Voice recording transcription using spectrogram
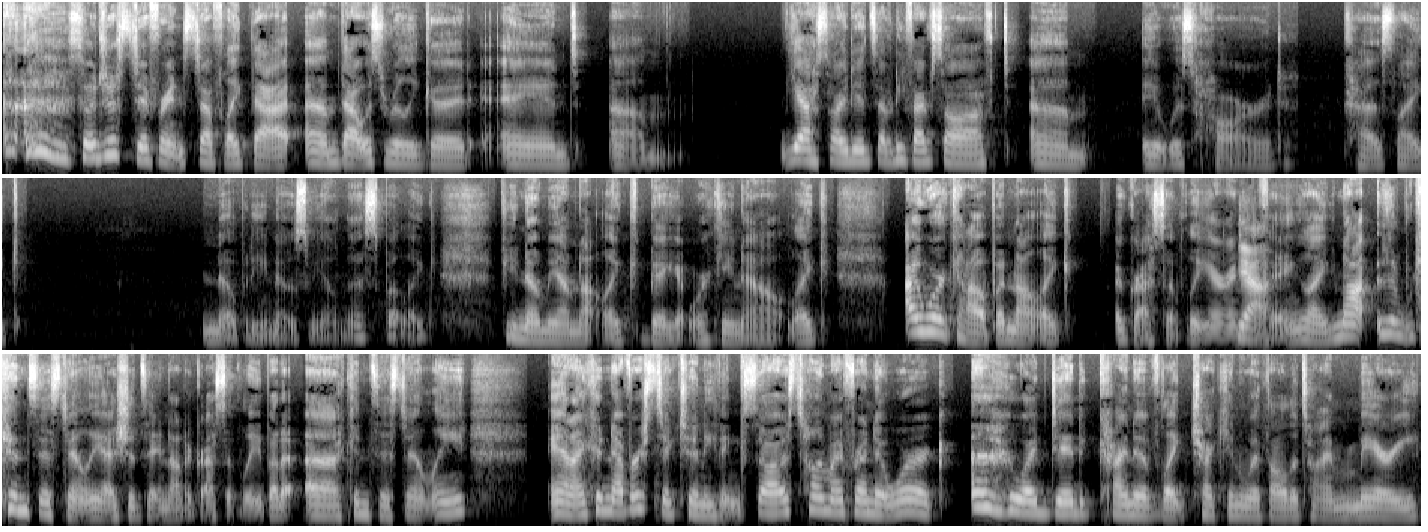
so just different stuff like that. Um, that was really good, and um, yeah. So I did seventy five soft. Um, it was hard because like nobody knows me on this, but like if you know me, I'm not like big at working out. Like I work out, but not like aggressively or Yeah. anything. Like not consistently, I should say, not aggressively, but uh, consistently. And I could never stick to anything. So I was telling my friend at work, who I did kind of like check in with all the time, Mary.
